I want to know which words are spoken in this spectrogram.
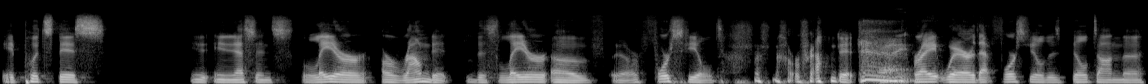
it puts this, in essence, layer around it, this layer of or force field around it, right. right? Where that force field is built on the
